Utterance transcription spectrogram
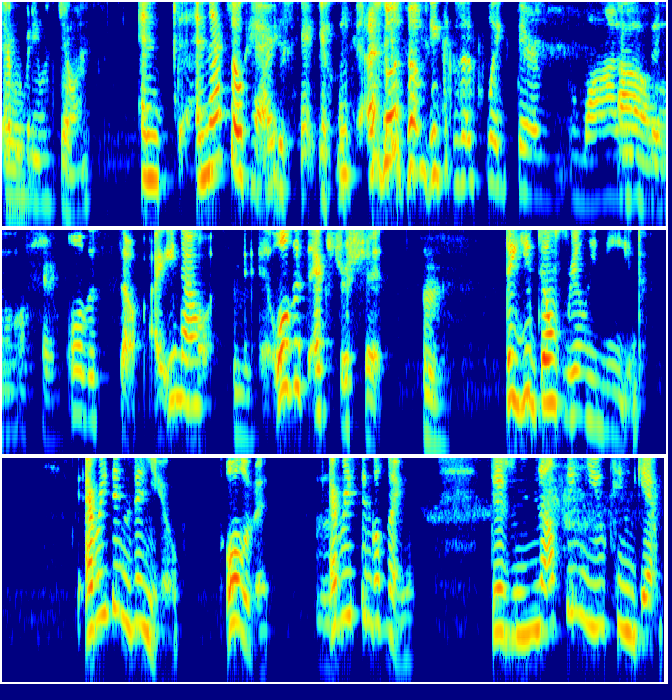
Mm. everybody was doing and and that's okay you saying it? I don't know because that's like their wands and Oh, okay. all this stuff. I, you know, Mm. all this extra shit Mm. that you don't really need. Everything's in you, all of it, Mm. every single thing. There's nothing you can get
